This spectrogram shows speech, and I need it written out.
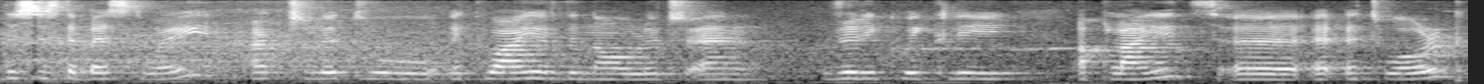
this is the best way actually to acquire the knowledge and really quickly apply it uh, at work.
